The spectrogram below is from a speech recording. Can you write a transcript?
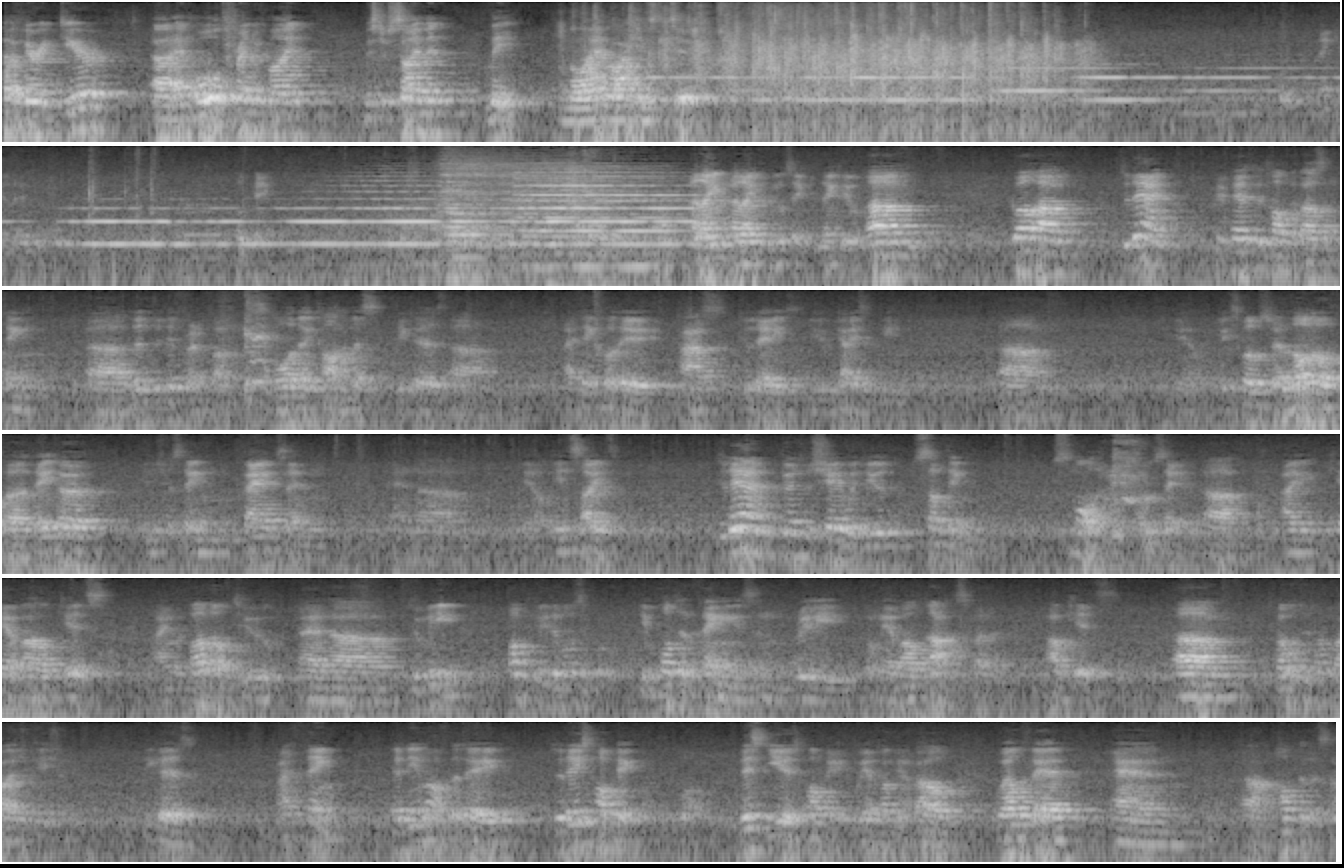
A very dear uh, and old friend of mine, Mr. Simon Lee from the Lion Rock Institute. Thank you, Okay. I like I like music. Thank you. Well, um, today I'm prepared to talk about something a little bit different from all the economists because uh, I think for the past two days you guys have been um, you know exposed to a lot of uh, data, interesting facts and and uh, you know insights. Today I'm going to share with you something smaller, I would say. Uh, I care about kids. I'm a father of two, and uh, to me, probably the most impo- important thing isn't really only about us, but our kids. Um, I want to talk about education because I think at the end of the day, today's topic, well, this year's topic, we are talking about welfare and uh, populism.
